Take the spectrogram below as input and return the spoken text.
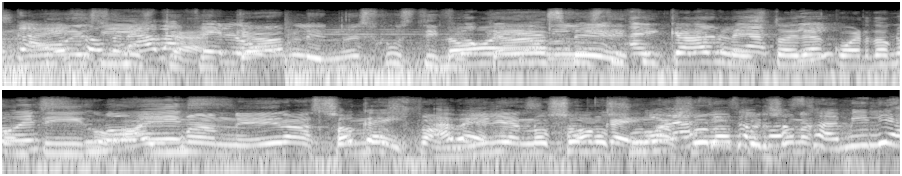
nunca, no es eso justificable, no es No justificable. es justificable, estoy de acuerdo no es- contigo. no Hay es- maneras, somos familia, no somos una Ahora sí sola somos persona. familia.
